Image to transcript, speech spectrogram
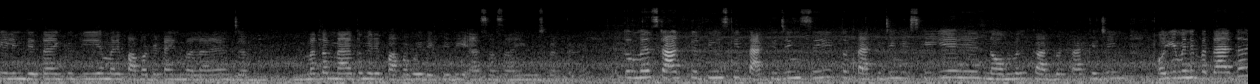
फीलिंग देता है क्योंकि ये हमारे पापा के टाइम वाला है, जब मतलब मैं तो मेरे पापा को ही देखती थी ऐसा सा यूज़ करते थे तो मैं स्टार्ट करती हूँ इसकी पैकेजिंग से। तो पैकेजिंग इसकी ये है नॉर्मल कार्डबोर्ड पैकेजिंग और ये मैंने बताया था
